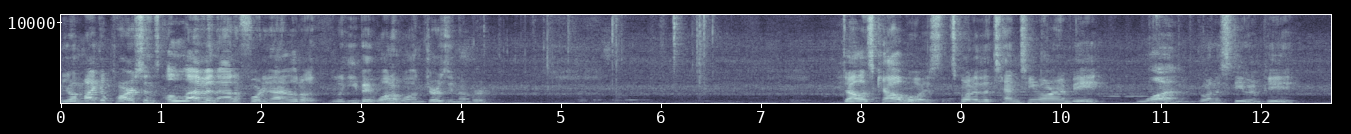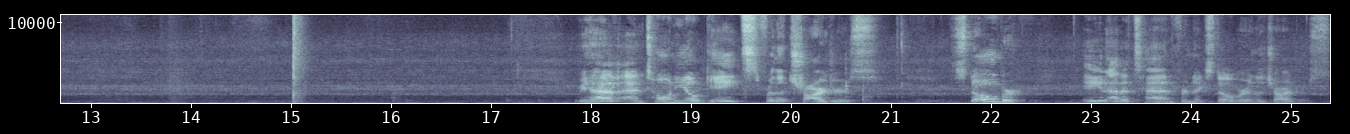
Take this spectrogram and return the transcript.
We got Micah Parsons, 11 out of 49, little, little eBay 101 jersey number. Dallas Cowboys, it's going to the 10 team RMB. One going to Stephen P. We have Antonio Gates for the Chargers. Stober, 8 out of 10 for Nick Stober and the Chargers.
